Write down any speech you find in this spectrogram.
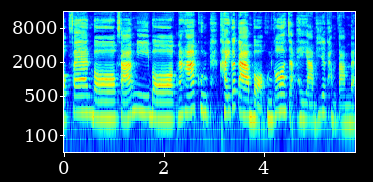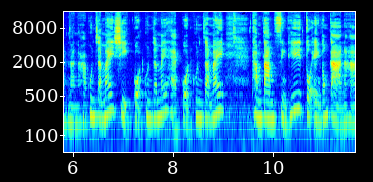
ก แฟนบอก สามีบอกนะคะ คุณใครก็ตามบอกคุณก็จะพยายามที่จะทำตามแบบนั้นนะคะ คุณจะไม่ฉีกกฎ คุณจะไม่แหกกฎ คุณจะไม่ทำตามสิ่งที่ตัวเองต้องการนะคะ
